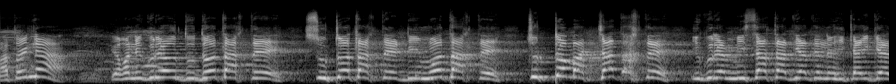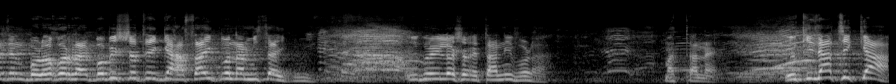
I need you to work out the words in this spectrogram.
মাতই না? এখন এগুলোও দুধও থাকতে চুটো থাকতে, ডিমও থাকতে, ছোট্ট বাচ্চা থাকতে এগুলো মিশাটা দিয়া যেন শিকাই গিয়া যেন বড় করায় ভবিষ্যতে গিয়ে হাসাই কো না মিশাই কো এগুলো শয়তানি পড়া মাত্তা নাই। এ কি যা শিক্ষা?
